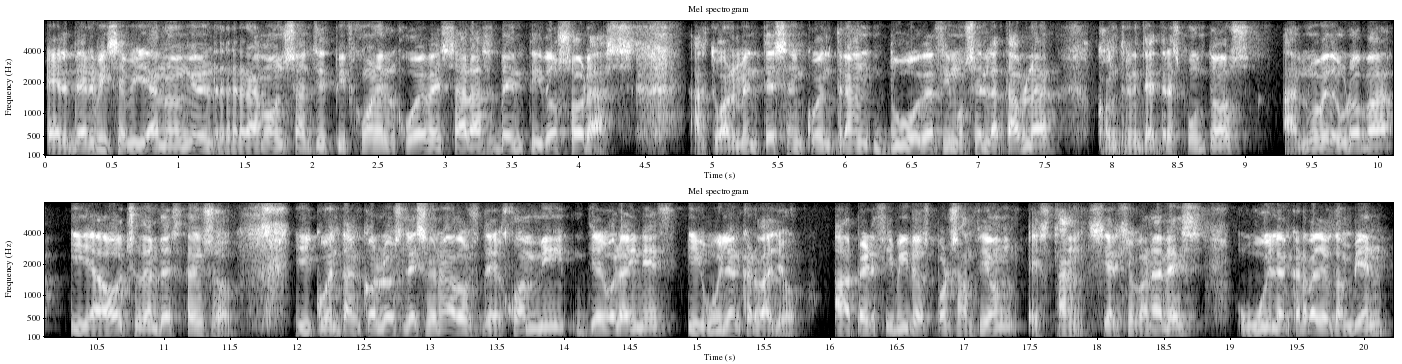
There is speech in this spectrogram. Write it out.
el derby sevillano en el Ramón Sánchez Pizjuán el jueves a las 22 horas. Actualmente se encuentran duodécimos en la tabla con 33 puntos, a 9 de Europa y a 8 del descenso. Y cuentan con los lesionados de Juanmi, Diego Lainez y William Carballo. Apercibidos por sanción están Sergio Canales, William Carballo también.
